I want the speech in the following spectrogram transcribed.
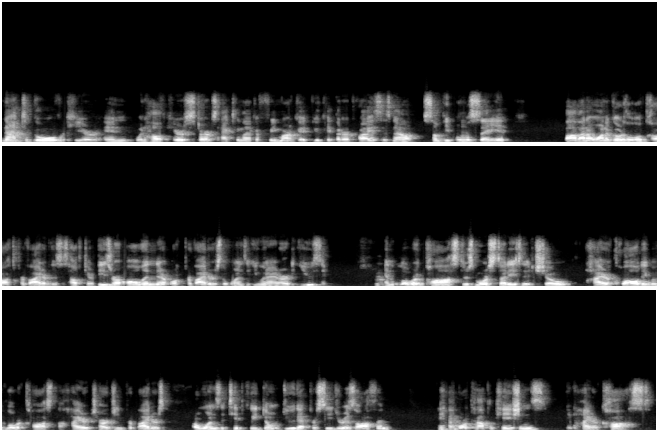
not to go over here. And when healthcare starts acting like a free market, you get better prices. Now, some people will say it. Bob, I don't want to go to the low-cost provider. This is healthcare. These are all in-network providers, the ones that you and I are already using. Hmm. And lower cost, there's more studies that show higher quality with lower cost. The higher charging providers are ones that typically don't do that procedure as often. They have more complications and higher costs.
